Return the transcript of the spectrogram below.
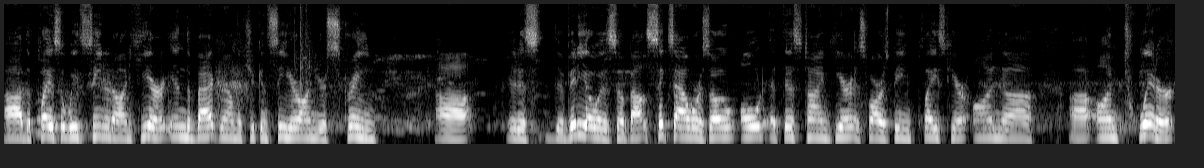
uh, the place that we've seen it on here in the background that you can see here on your screen. It is the video is about six hours old at this time here, as far as being placed here on uh, uh, on Twitter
